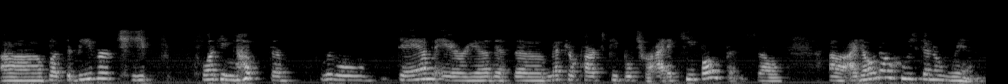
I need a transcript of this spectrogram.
uh, but the beaver keep plugging up the little dam area that the Metro Parks people try to keep open. So uh, I don't know who's going to win.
